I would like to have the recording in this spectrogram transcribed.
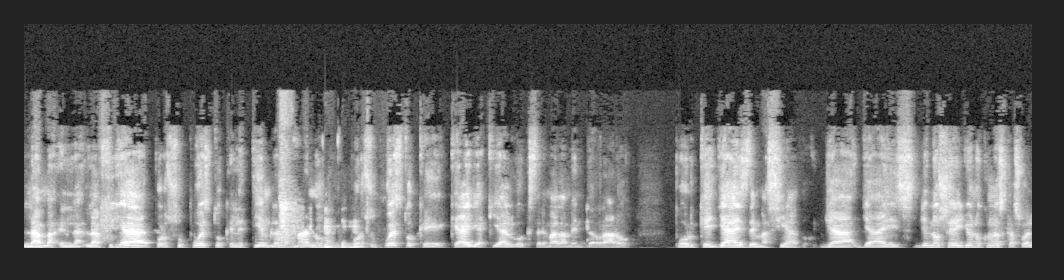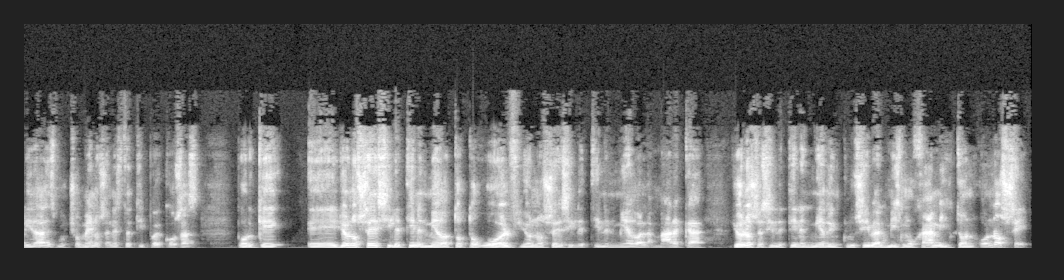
La, la, FIA, por supuesto que le tiembla la mano, por supuesto que, que hay aquí algo extremadamente raro porque ya es demasiado, ya, ya es, yo no sé, yo no con las casualidades, mucho menos en este tipo de cosas, porque eh, yo no sé si le tienen miedo a Toto Wolf, yo no sé si le tienen miedo a la marca, yo no sé si le tienen miedo inclusive al mismo Hamilton, o no sé,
